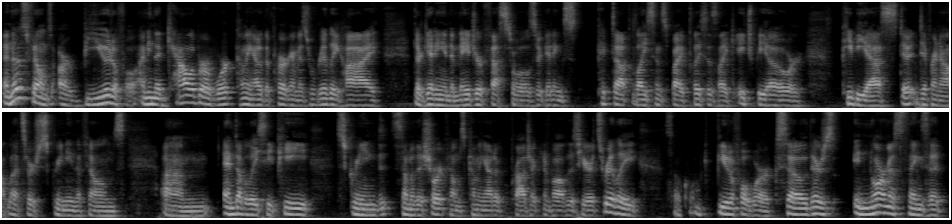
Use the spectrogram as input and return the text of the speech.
And those films are beautiful. I mean, the caliber of work coming out of the program is really high. They're getting into major festivals, they're getting picked up, licensed by places like HBO or PBS. D- different outlets are screening the films. Um, NAACP screened some of the short films coming out of Project Involved this year. It's really so cool, beautiful work. So there's enormous things that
